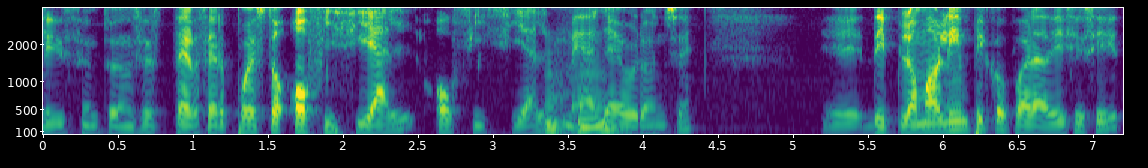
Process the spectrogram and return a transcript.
listo. Entonces, tercer puesto oficial, oficial, medalla de bronce. Eh, diploma olímpico para DCC,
